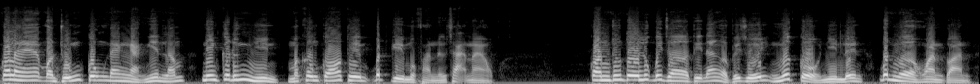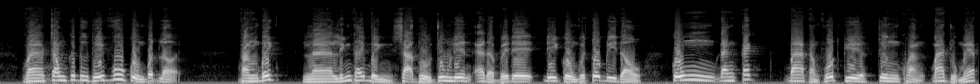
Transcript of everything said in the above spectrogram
Có lẽ bọn chúng cũng đang ngạc nhiên lắm nên cứ đứng nhìn mà không có thêm bất kỳ một phản ứng xạ nào. Còn chúng tôi lúc bây giờ thì đang ở phía dưới ngước cổ nhìn lên bất ngờ hoàn toàn và trong cái tư thế vô cùng bất lợi. Thằng Bích là lính Thái Bình xạ thủ trung liên RPD đi cùng với tốp đi đầu cũng đang cách ba thằng phốt kia chừng khoảng 30 mét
